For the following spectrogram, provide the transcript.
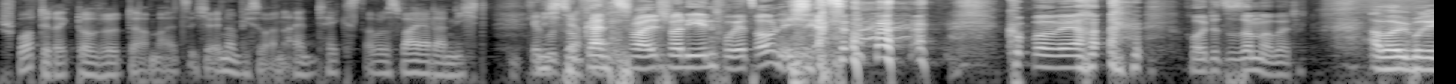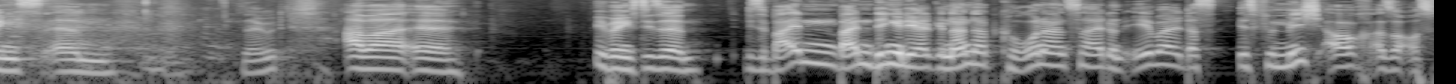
Sportdirektor wird damals. Ich erinnere mich so an einen Text, aber das war ja dann nicht. Ja, nicht gut, so ganz falsch war die Info jetzt auch nicht. Also, guck mal, wer heute zusammenarbeitet. Aber übrigens, ähm, sehr gut. Aber äh, übrigens, diese, diese beiden, beiden Dinge, die ihr halt genannt habt, Corona-Zeit und Eberl, das ist für mich auch, also aus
